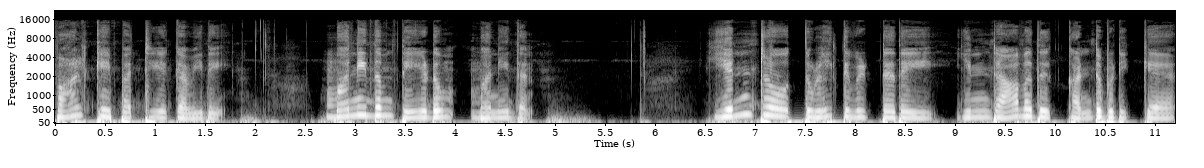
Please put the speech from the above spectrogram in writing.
வாழ்க்கை பற்றிய கவிதை. மனிதம் தேடும் மனிதன். என்றோ துளைத்துவிட்டதை இன்றாவது கண்டுபிடிக்க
